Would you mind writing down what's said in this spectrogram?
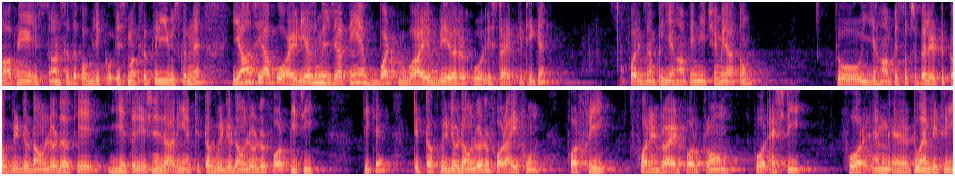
आपने इस आंसर द पब्लिक को इस मकसद के लिए यूज़ करना है। यहाँ से आपको आइडियाज़ मिल जाती हैं वट वाई वेयर और इस टाइप के, ठीक है? फॉर एग्ज़ाम्पल यहाँ पे नीचे में आता हूँ तो यहाँ पे सबसे पहले टिकटॉक वीडियो डाउनलोडर के ये सजेशन आ रही हैं। TikTok video downloader for PC ठीक है? TikTok video downloader for iPhone for free for Android for Chrome for H D for M to M P three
